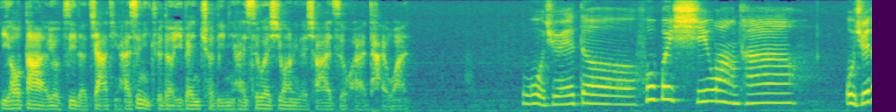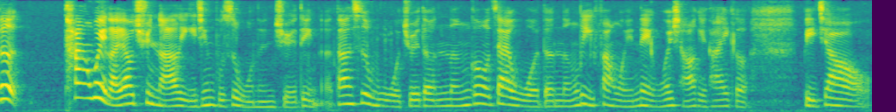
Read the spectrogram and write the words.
以后大了有自己的家庭？还是你觉得 eventually 你还是会希望你的小孩子回来台湾？我觉得会不会希望他？我觉得。他未来要去哪里，已经不是我能决定的。但是我觉得能够在我的能力范围内，我会想要给他一个比较，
